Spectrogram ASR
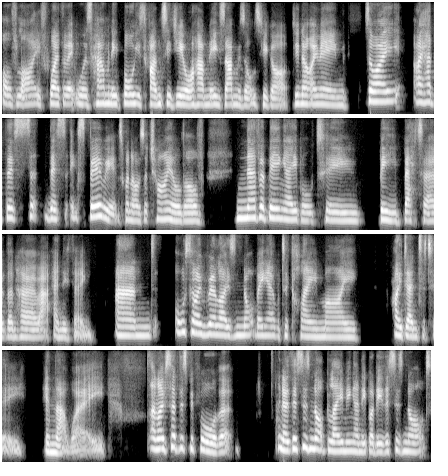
of life, whether it was how many boys fancied you or how many exam results you got. Do you know what I mean? So I I had this this experience when I was a child of never being able to be better than her at anything. And also I realized not being able to claim my identity in that way. And I've said this before that you know this is not blaming anybody this is not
